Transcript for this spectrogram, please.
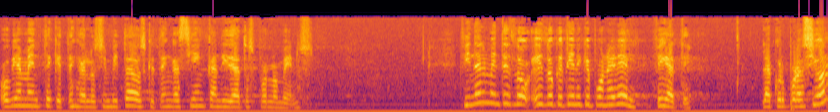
obviamente que tenga los invitados, que tenga 100 candidatos por lo menos. Finalmente es lo, es lo que tiene que poner él. Fíjate, la corporación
